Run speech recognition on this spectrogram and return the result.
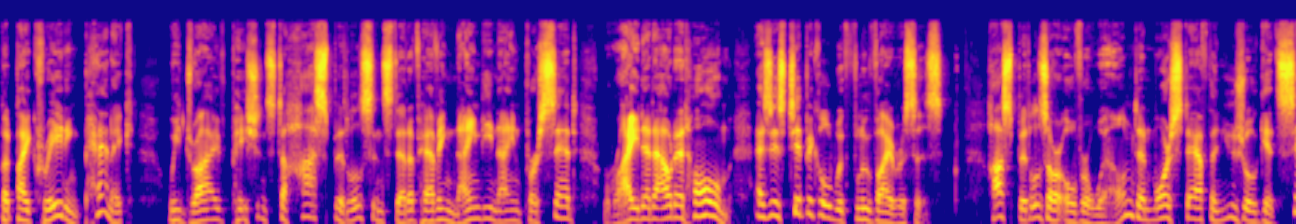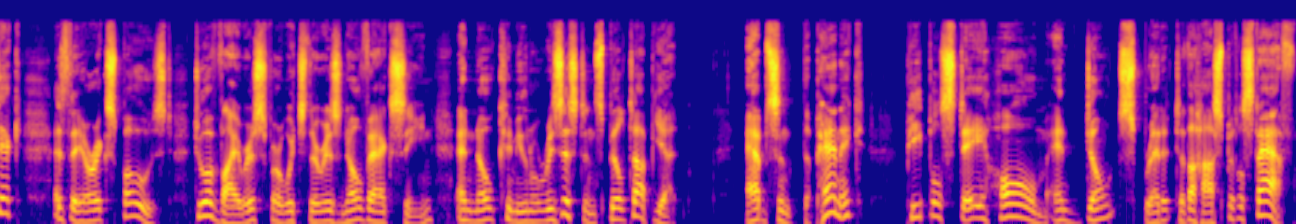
but by creating panic, we drive patients to hospitals instead of having 99% ride it out at home, as is typical with flu viruses. Hospitals are overwhelmed and more staff than usual get sick as they are exposed to a virus for which there is no vaccine and no communal resistance built up yet. Absent the panic, people stay home and don't spread it to the hospital staff.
